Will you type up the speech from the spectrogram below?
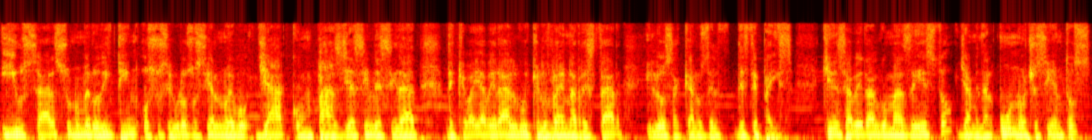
y usar su número de ITIN o su seguro social nuevo ya con paz, ya sin necesidad de que vaya a haber algo y que los vayan a arrestar y luego sacarlos del- de este país. ¿Quieren saber algo más de esto? Llamen al 1 800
